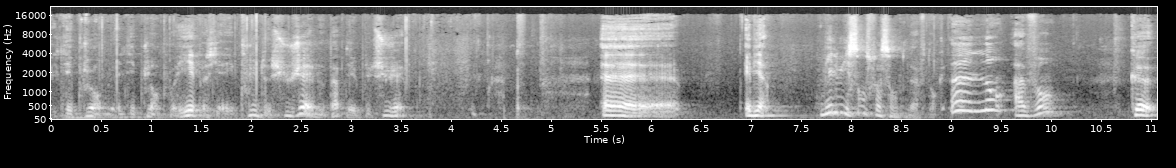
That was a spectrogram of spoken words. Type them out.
Elle n'était plus, employée parce qu'il n'y avait plus de sujet, le pape n'avait plus de sujet. Euh, eh bien, 1869, donc un an avant que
